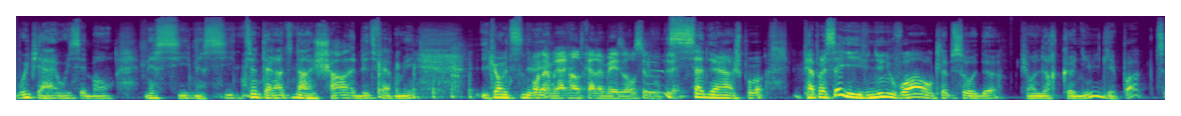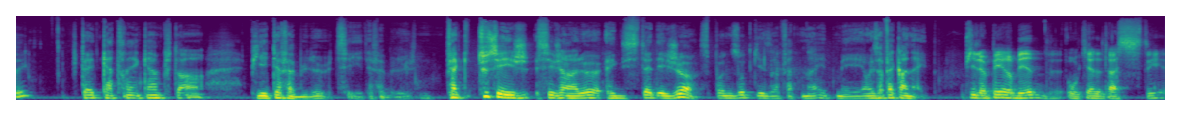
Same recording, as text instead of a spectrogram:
Oui, Pierre, oui, c'est bon. Merci, merci. Tu sais, t'es rendu dans le char, la bite fermée. Il continuait. On aimerait rentrer à la maison, s'il vous plaît. Si ça ne dérange pas. Puis après ça, il est venu nous voir au Club Soda. Puis on l'a reconnu de l'époque, tu sais. Peut-être 4-5 ans plus tard. Puis il était fabuleux, tu sais, il était fabuleux. Fait que tous ces, ces gens-là existaient déjà. C'est pas nous autres qui les a fait naître, mais on les a fait connaître. Puis le pire bid auquel tu as assisté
